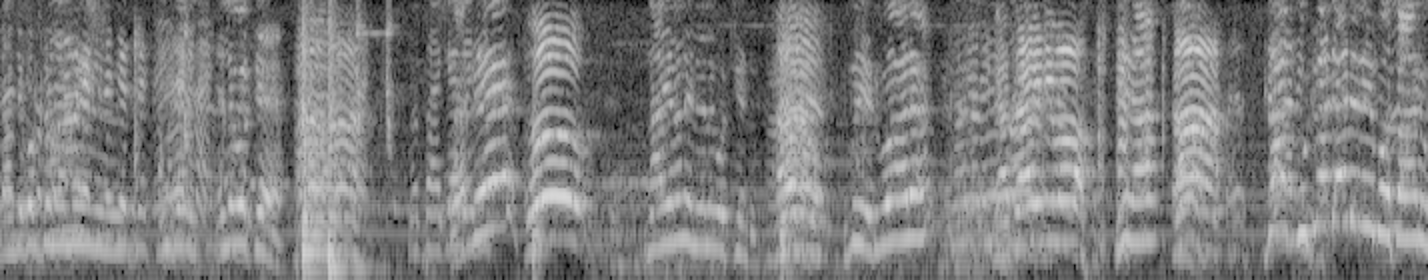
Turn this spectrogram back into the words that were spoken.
లంచ కొడుకున్నాను ఎల్లగొట్టే నాయన నేను ఎల్లగొట్టిండు ఇప్పుడు ఎడుకోవాలా నేనా? గుడ్డు పోతాను.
